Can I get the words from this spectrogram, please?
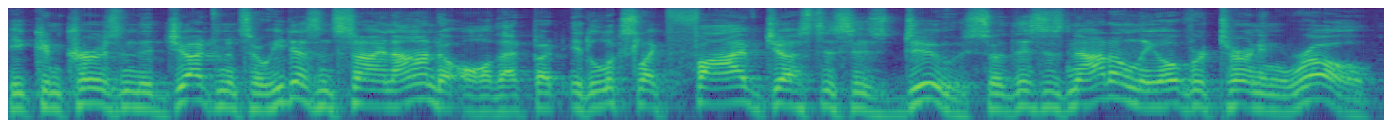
He concurs in the judgment, so he doesn't sign on to all that, but it looks like five justices do. So this is not only overturning Roe,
